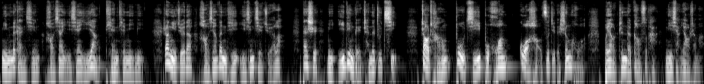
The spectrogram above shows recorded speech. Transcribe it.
你们的感情好像以前一样甜甜蜜蜜，让你觉得好像问题已经解决了。但是你一定得沉得住气，照常不急不慌过好自己的生活，不要真的告诉他你想要什么。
